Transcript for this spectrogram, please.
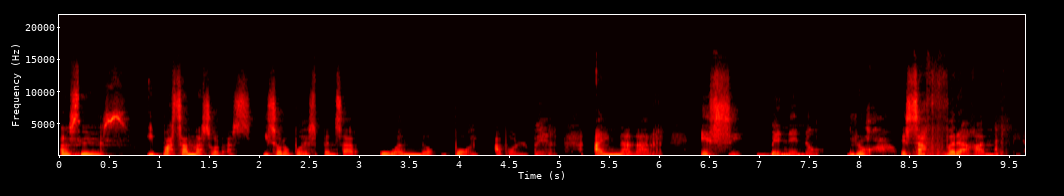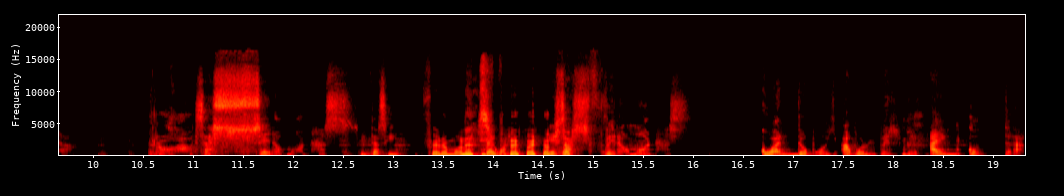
Así es. Y pasan las horas y solo puedes pensar cuándo voy a volver a inhalar ese veneno, Droga. esa fragancia. Droga. esas feromonas. ¿Se dice así? Feromonas. Da igual. Esas feromonas. ¿Cuándo voy a volverme a encontrar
